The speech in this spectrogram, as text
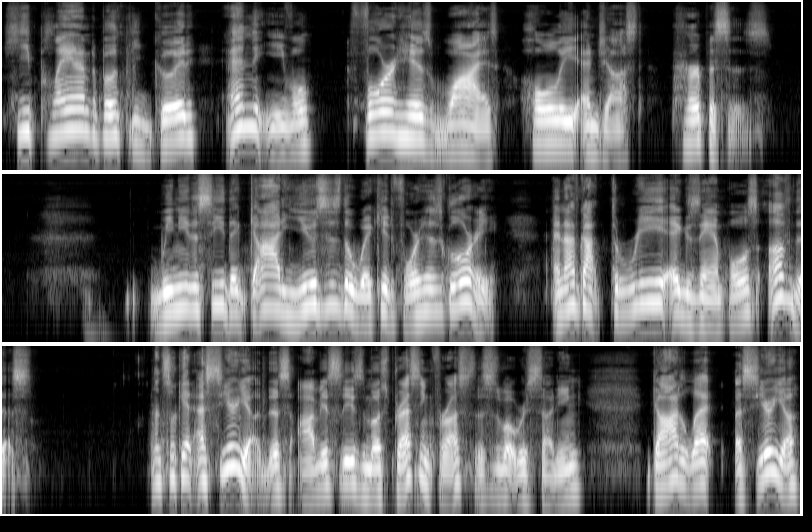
he planned both the good and the evil for his wise, holy, and just purposes. We need to see that God uses the wicked for his glory. And I've got three examples of this. Let's look at Assyria. This obviously is the most pressing for us. This is what we're studying. God let Assyria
